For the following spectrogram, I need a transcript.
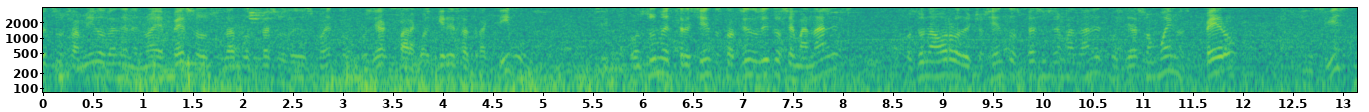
estos amigos venden en 9 pesos, dan 2 pesos de descuento. Pues ya para cualquiera es atractivo. Si consumes 300, 400 litros semanales, pues un ahorro de 800 pesos semanales, pues ya son buenos. Pero, insisto,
